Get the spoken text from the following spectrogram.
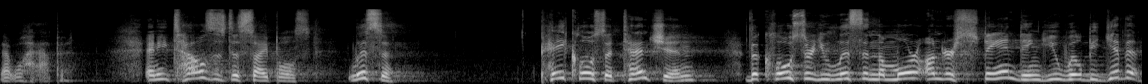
that will happen. And he tells his disciples listen, pay close attention the closer you listen, the more understanding you will be given.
